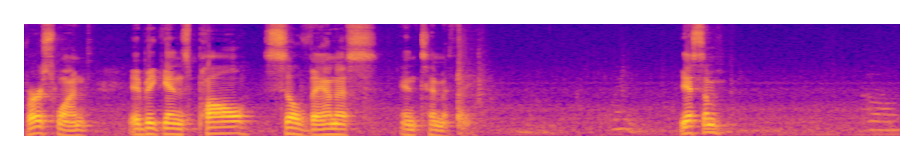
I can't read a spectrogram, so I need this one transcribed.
verse 1, it begins Paul, Silvanus, and Timothy. Yes, some? Um,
